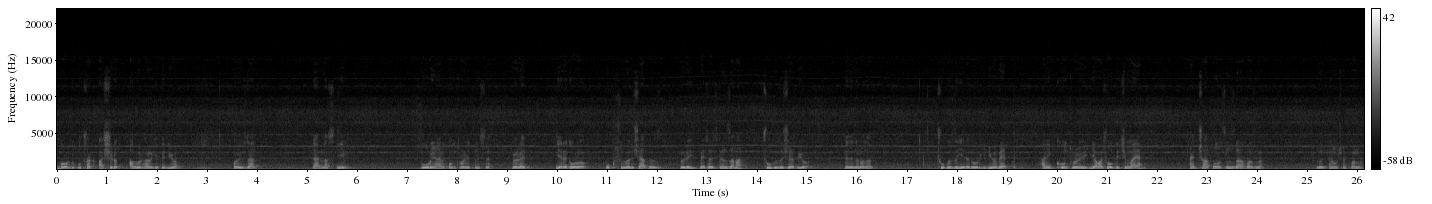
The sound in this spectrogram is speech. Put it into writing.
Bu arada uçak aşırı ağır hareket ediyor. O yüzden yani nasıl diyeyim zor yani kontrol etmesi. Böyle yere doğru fokusu böyle şey yaptınız böyle gitmeye çalıştığınız zaman çok hızlı şey yapıyor. Ne denir ona? Çok hızlı yere doğru gidiyor ve hani kontrolü yavaş olduğu için baya yani çarpma olasılığınız daha fazla. Şurada bir tane uçak var lan.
